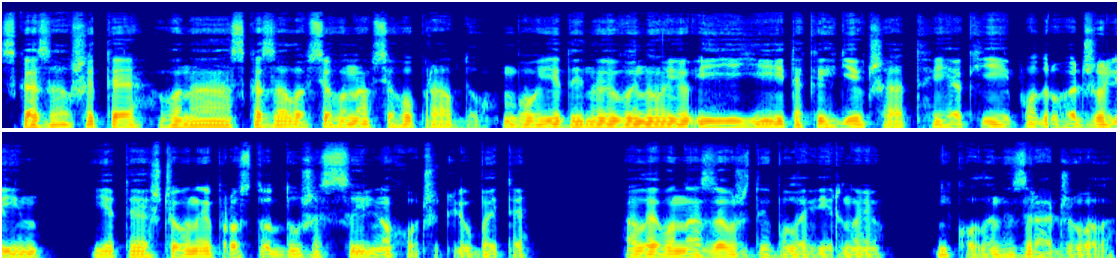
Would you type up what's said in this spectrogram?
Сказавши те, вона сказала всього навсього правду, бо єдиною виною і її, і таких дівчат, як її подруга Джолін, є те, що вони просто дуже сильно хочуть любити, але вона завжди була вірною, ніколи не зраджувала.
